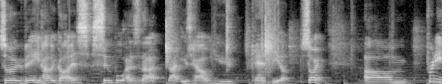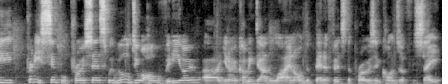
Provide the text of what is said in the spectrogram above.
So there you have it, guys. Simple as that. That is how you can beer. So, um, pretty pretty simple process. We will do a whole video, uh, you know, coming down the line on the benefits, the pros and cons of, say,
